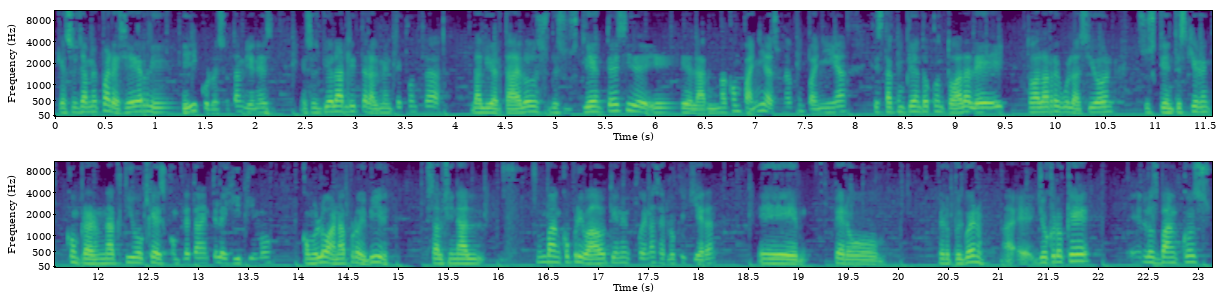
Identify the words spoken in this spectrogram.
que eso ya me parece ridículo, eso también es, eso es violar literalmente contra la libertad de los, de sus clientes y de, la misma compañía, es una compañía que está cumpliendo con toda la ley, toda la regulación, sus clientes quieren comprar un activo que es completamente legítimo, ¿cómo lo van a prohibir? Pues al final es un banco privado, tienen, pueden hacer lo que quieran, eh, pero, pero pues bueno, eh, yo creo que los bancos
